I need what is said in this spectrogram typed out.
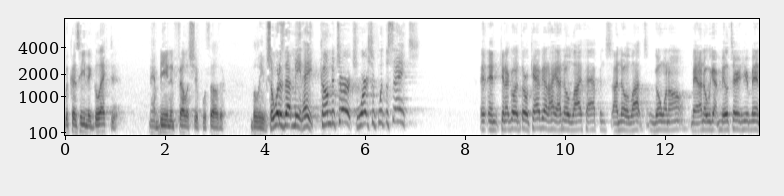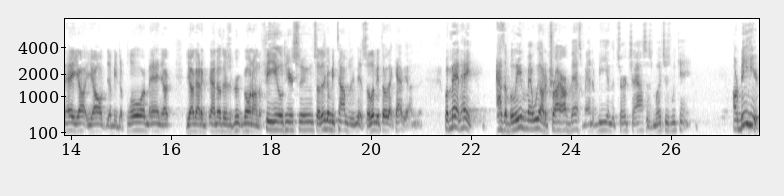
because he neglected, man, being in fellowship with other believers. So what does that mean? Hey, come to church, worship with the saints. And, and, can I go ahead and throw a caveat? Hey, I know life happens. I know a lot's going on. Man, I know we got military in here, man. Hey, y'all, y'all, I mean, deployed, man. Y'all, y'all got I know there's a group going on the field here soon. So there's going to be times we miss. So let me throw that caveat in there. But man, hey, as a believer, man, we ought to try our best, man, to be in the church house as much as we can. To be here.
